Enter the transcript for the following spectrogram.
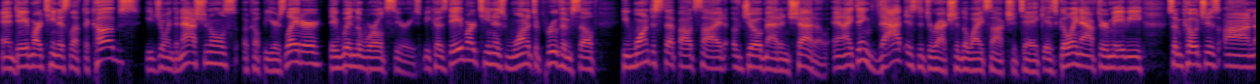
And Dave Martinez left the Cubs. He joined the Nationals. A couple years later, they win the World Series because Dave Martinez wanted to prove himself. He wanted to step outside of Joe Maddon's shadow. And I think that is the direction the White Sox should take is going after maybe some coaches on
